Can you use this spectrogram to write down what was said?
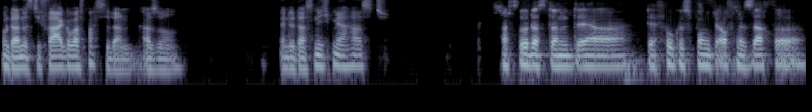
Und dann ist die Frage, was machst du dann? Also, wenn du das nicht mehr hast, Ach so, dass dann der, der Fokuspunkt auf eine Sache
